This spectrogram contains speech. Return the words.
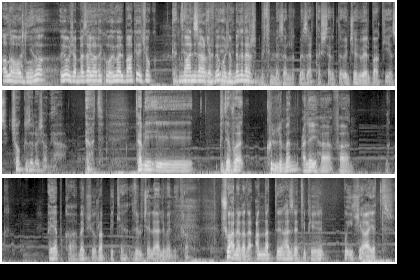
Allah, Allah olduğunu ya. Ya hocam mezarlardaki ya. o hüvel baki de çok Enteresan. manidardır yani, değil mi hocam? Ne kadar bütün, bütün mezarlık mezar taşlarında önce hüvel baki yazıyor. Çok güzel hocam ya. Evet. Tabii e, bir defa küllü men aleyha fan ve yebka veçhu rabbike zülcelali vel ikram. Şu ana kadar anlattığı Hazreti Pir'in bu iki ayettir.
